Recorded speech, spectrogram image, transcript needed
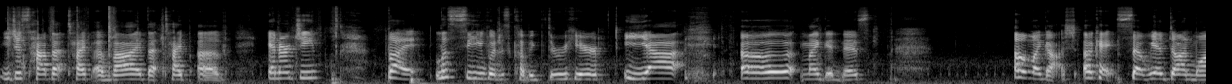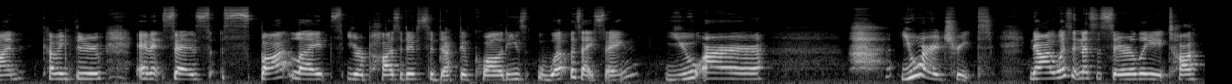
You just have that type of vibe, that type of energy. But let's see what is coming through here. Yeah. Oh my goodness. Oh my gosh. Okay, so we have Don Juan coming through and it says spotlights your positive seductive qualities. What was I saying? You are you are a treat. Now, I wasn't necessarily talk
